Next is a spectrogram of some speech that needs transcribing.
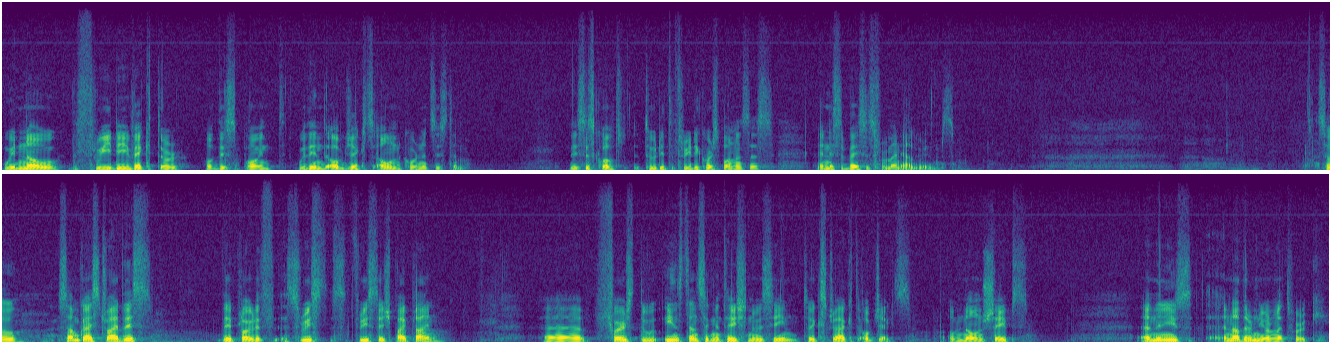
we know the 3D vector of this point within the object's own coordinate system. This is called 2D to 3D correspondences, and is the basis for many algorithms. So some guys tried this, they deployed a, th a three, three-stage pipeline. Uh, first, do instance segmentation of a scene to extract objects of known shapes. And then use another neural network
